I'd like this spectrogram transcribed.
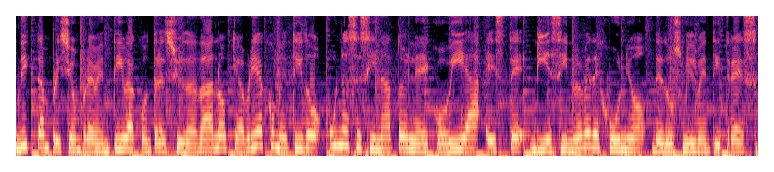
dictan prisión preventiva contra el ciudadano que habría cometido un asesinato en la Ecovía este 19 de junio de 2023.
